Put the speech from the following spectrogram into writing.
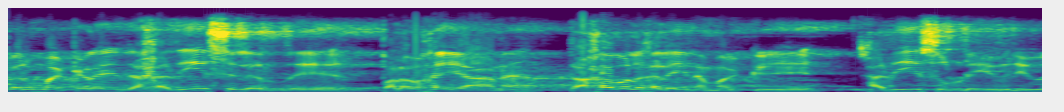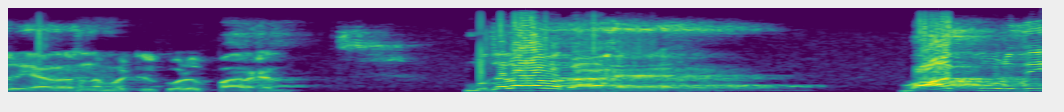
பெருமக்களை இந்த ஹதீஸிலிருந்து பல வகையான தகவல்களை நமக்கு ஹதீஸினுடைய விரிவுரையாளர்கள் நமக்கு கொடுப்பார்கள். முதலாவதாக வாக்குறுதி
